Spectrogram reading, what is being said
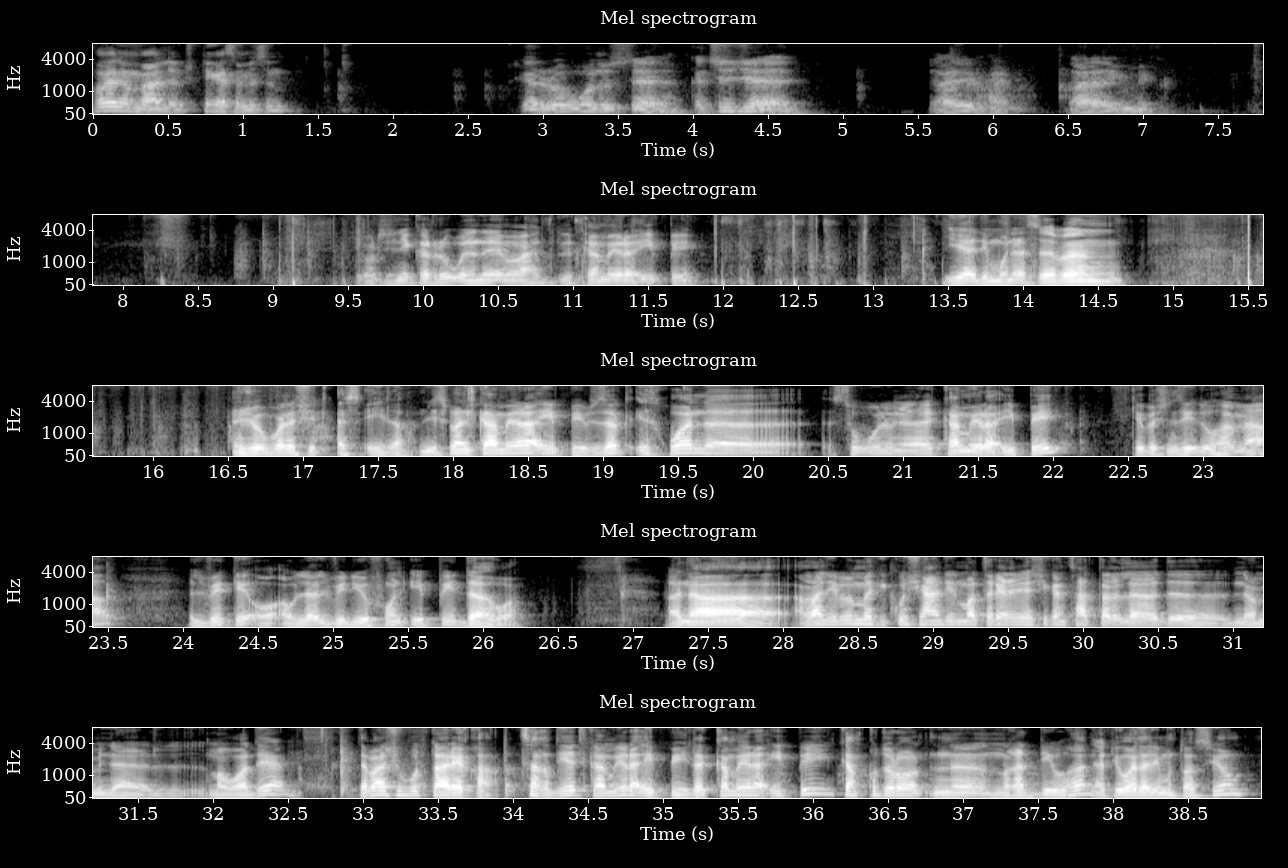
فاين المعلم شنو كتسمسم كنرون وسالة كتسجل غادي بحال غير هذيك الميكرو وريتيني كنرون هنايا مع واحد الكاميرا إي بي. هي هذه مناسبة نجاوب على شي أسئلة. بالنسبة للكاميرا إي بي بزاف الإخوان آه، سولوني على الكاميرا إي بي. كيفاش نزيدوها مع الفي تي أو أو لا الفيديو فون إي بي دهوه أنا غالبا ما كيكونش عندي ال matériel علاش كنتعطل على هذا النوع من المواضيع. دابا نشوفوا الطريقة. تغذية الكاميرا IP الكاميرا IP كنقدروا نغديوها نعطيوها l'alimentation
